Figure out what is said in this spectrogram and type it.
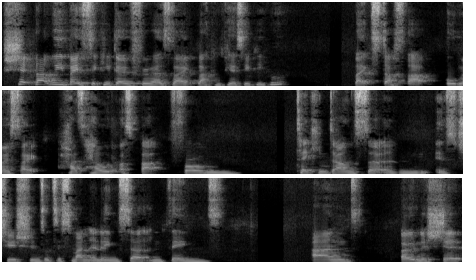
shit that we basically go through as like Black and POC people. Like stuff that almost like has held us back from taking down certain institutions or dismantling certain things. And ownership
